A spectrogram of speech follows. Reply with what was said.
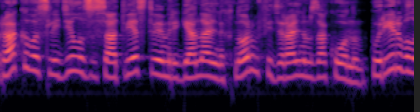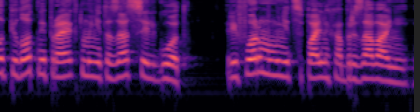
Ракова следила за соответствием региональных норм федеральным законам, курировала пилотный проект монетизации льгот, реформу муниципальных образований.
